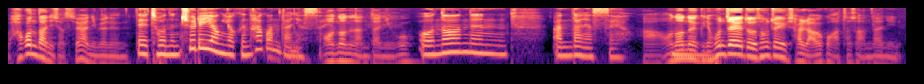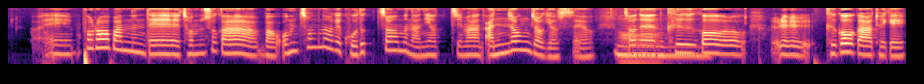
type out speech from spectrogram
학원 다니셨어요? 아니면은 네 저는 추리 영역은 학원 다녔어요. 언어는 안 다니고? 언어는 안 다녔어요. 아 언어는 음. 그냥 혼자 해도 성적이 잘 나올 것 같아서 안 다니. 예, 풀어봤는데 점수가 막 엄청나게 고득점은 아니었지만 안정적이었어요. 저는 어. 그거를 그거가 되게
